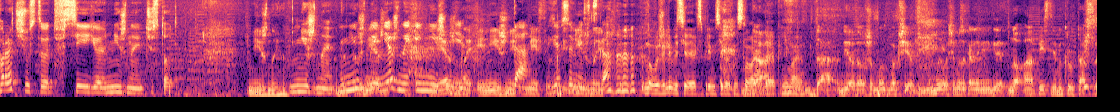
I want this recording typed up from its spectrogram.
прочувствуют все ее нижние частоты. нижние. Нижные. Это Нижные, нежно- нежные и нижние. Нежные и нижние да, вместе. Я все вместе нижние сказала. Ну, вы же любите экспериментировать над словами, да, я понимаю. Да, дело в том, что мы вообще, мы вообще музыкальный винегрет, но а, песни выкрутасы.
